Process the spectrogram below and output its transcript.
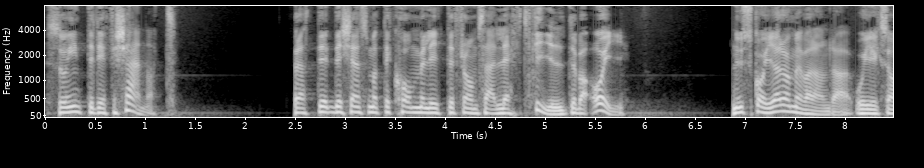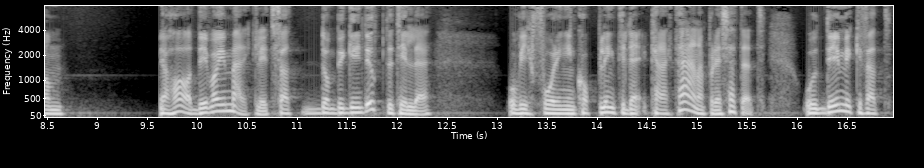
så är inte det förtjänat. För att det, det känns som att det kommer lite från så här left field. Det bara oj. Nu skojar de med varandra och liksom Jaha, det var ju märkligt för att de bygger inte upp det till det. Och vi får ingen koppling till karaktärerna på det sättet. Och det är mycket för att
